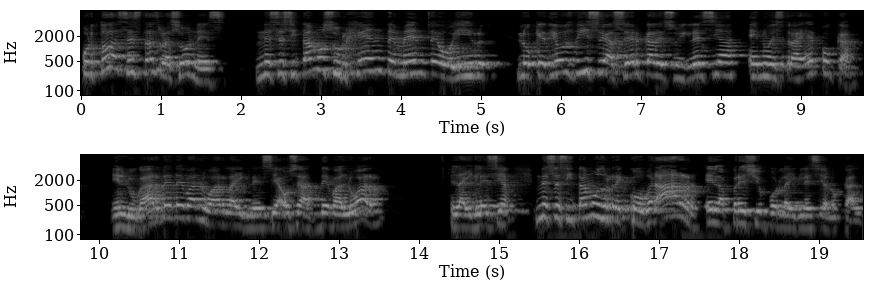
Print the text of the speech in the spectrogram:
Por todas estas razones, necesitamos urgentemente oír lo que Dios dice acerca de su iglesia en nuestra época en lugar de devaluar la iglesia, o sea, devaluar la iglesia, necesitamos recobrar el aprecio por la iglesia local.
